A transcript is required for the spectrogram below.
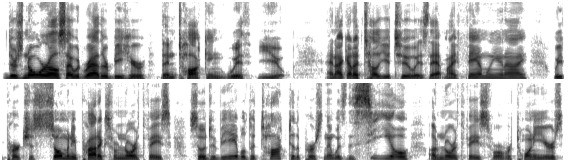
there's nowhere else I would rather be here than talking with you. And I got to tell you too is that my family and I, we purchased so many products from North Face, so to be able to talk to the person that was the CEO of North Face for over 20 years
